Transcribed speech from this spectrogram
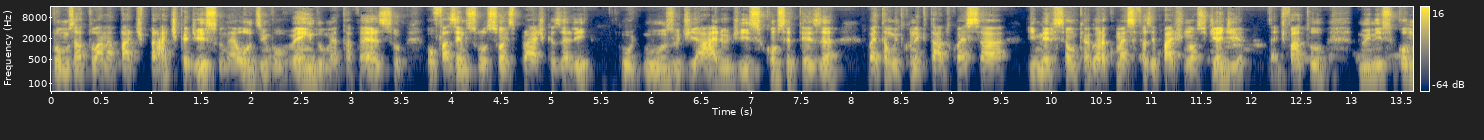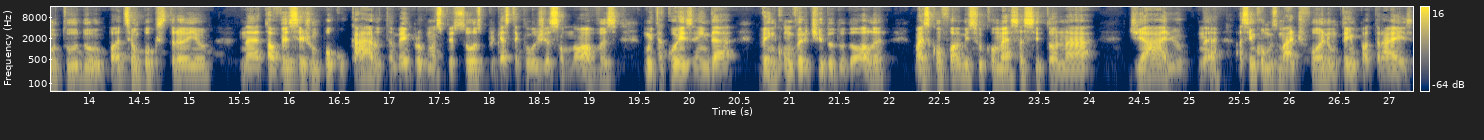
vamos atuar na parte prática disso, né? Ou desenvolvendo o metaverso, ou fazendo soluções práticas ali. O, o uso diário disso, com certeza, vai estar muito conectado com essa imersão que agora começa a fazer parte do nosso dia a dia. Né? De fato, no início, como tudo, pode ser um pouco estranho, né? Talvez seja um pouco caro também para algumas pessoas, porque as tecnologias são novas, muita coisa ainda vem convertido do dólar, mas conforme isso começa a se tornar diário, né? Assim como o smartphone um tempo atrás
